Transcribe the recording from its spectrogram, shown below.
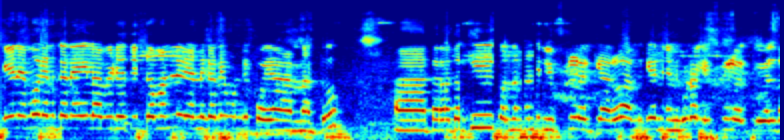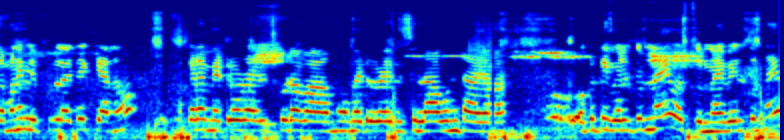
నేనేమో వెనకనే ఇలా వీడియో తీద్దామని వెనకనే ఉండిపోయా అన్నట్టు. ఆ, తర్వాతకి కొంతమంది లిఫ్ట్లో ఎక్కారు. అందుకే నేను కూడా లిఫ్ట్లో ఎక్కి వెళ్దామని లిఫ్ట్లో అయితే ఎక్కాను. ఇక్కడ మెట్రో రైల్స్ కూడా వాము మెట్రో రైల్స్ ఇలా ఉంటాయా? ఒకటి వెళ్తున్నాయి వస్తున్నాయి వెళ్తున్నాయి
